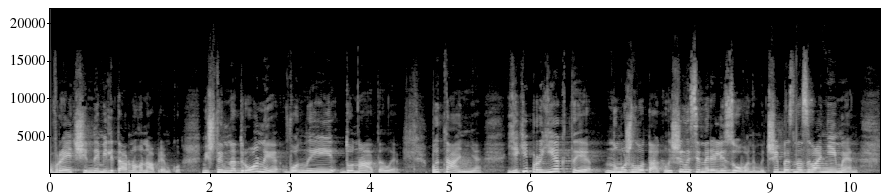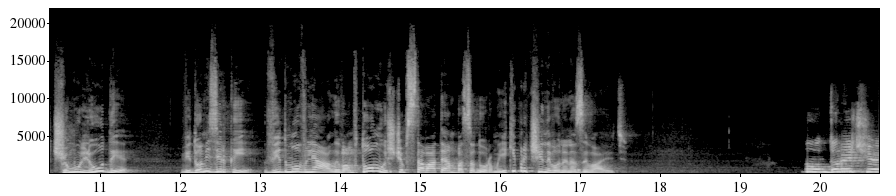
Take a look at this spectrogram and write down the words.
в речі немілітарного напрямку. Між тим на дрони вони донатили. Питання: які проєкти, ну можливо так, лишилися нереалізованими чи без називання імен? Чому люди? Відомі зірки відмовляли вам в тому, щоб ставати амбасадорами. Які причини вони називають? Ну, до речі,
